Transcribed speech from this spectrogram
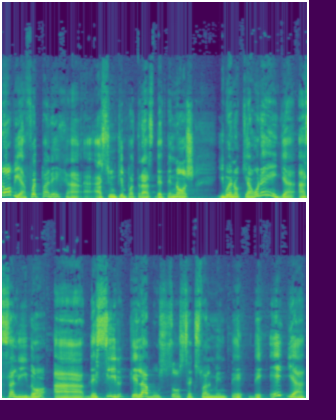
novia, fue pareja hace un tiempo atrás de Tenoch, y bueno, que ahora ella ha salido a decir que él abusó sexualmente de ella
